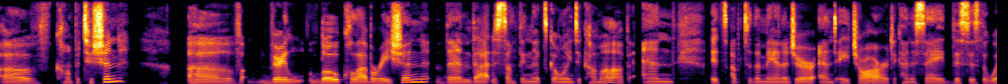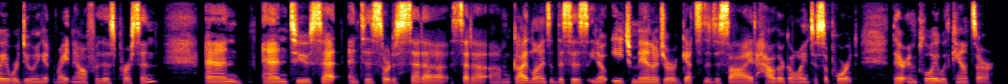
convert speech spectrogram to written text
of competition of very low collaboration, then that is something that's going to come up. And it's up to the manager and HR to kind of say, this is the way we're doing it right now for this person. And and to set and to sort of set a set a um, guidelines that this is you know each manager gets to decide how they're going to support their employee with cancer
